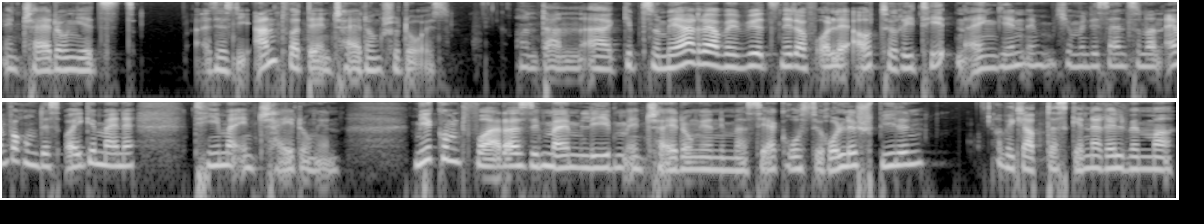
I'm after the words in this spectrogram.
Entscheidung jetzt, also die Antwort der Entscheidung schon da ist. Und dann äh, gibt es noch mehrere, aber ich will jetzt nicht auf alle Autoritäten eingehen im Human Design, sondern einfach um das allgemeine Thema Entscheidungen. Mir kommt vor, dass in meinem Leben Entscheidungen immer sehr große Rolle spielen. Aber ich glaube, dass generell, wenn man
